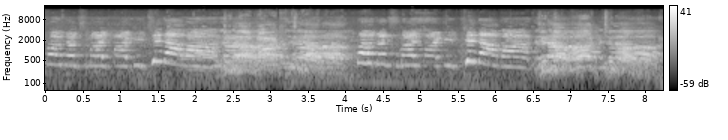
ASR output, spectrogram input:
ਬਹੁਜਨ ਸਮਾਜ ਪਾਰਟੀ ਜਿੰਦਾਬਾਦ। ਜਿੰਦਾਬਾਦ ਜਿੰਦਾਬਾਦ। ਬਹੁਜਨ ਸਮਾਜ ਪਾਰਟੀ ਜਿੰਦਾਬਾਦ। ਜਿੰਦਾਬਾਦ ਜਿੰਦਾਬਾਦ।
